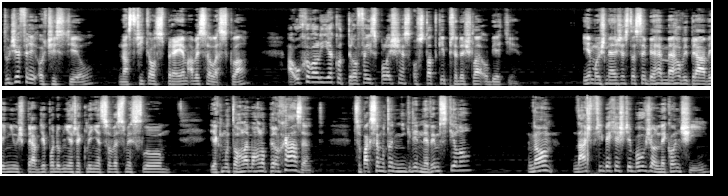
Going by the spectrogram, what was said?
Tu Jeffrey očistil, nastříkal sprejem, aby se leskla a uchoval ji jako trofej společně s ostatky předešlé oběti. Je možné, že jste si během mého vyprávění už pravděpodobně řekli něco ve smyslu, jak mu tohle mohlo procházet. Co pak se mu to nikdy nevymstilo? No, náš příběh ještě bohužel nekončí.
